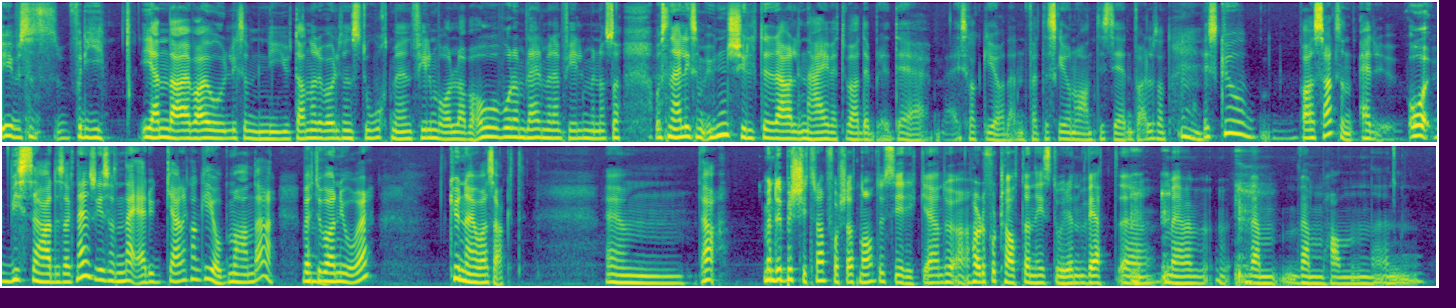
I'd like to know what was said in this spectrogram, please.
fordi igjen da, jeg var jo liksom nyutdannet, det var jo liksom stort med en filmrolle, og bare, å, hvordan ble det med den filmen, og så, og så når jeg liksom unnskyldte det der, eller, nei, vet du hva, det ble, det, jeg skal ikke gjøre den, for jeg skal gjøre noe annet i stedet for, sånn. Jeg skulle jo bare sagt sånn, du, og hvis jeg hadde sagt nei, så skulle jeg sagt, nei, er du gæren, jeg kan ikke jobbe med han der. Vet du hva han gjorde? Kunne jeg jo ha sagt. Um, ja. Men du beskytter ham fortsatt nå? Du sier ikke du, Har du fortalt denne historien? Vet eh, med hvem, hvem han eh,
